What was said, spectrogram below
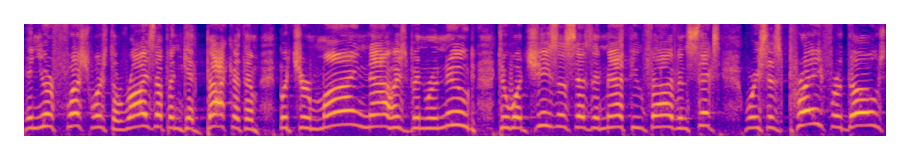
and your flesh wants to rise up and get back at them, but your mind now has been renewed to what Jesus says in Matthew 5 and 6, where he says, Pray for those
